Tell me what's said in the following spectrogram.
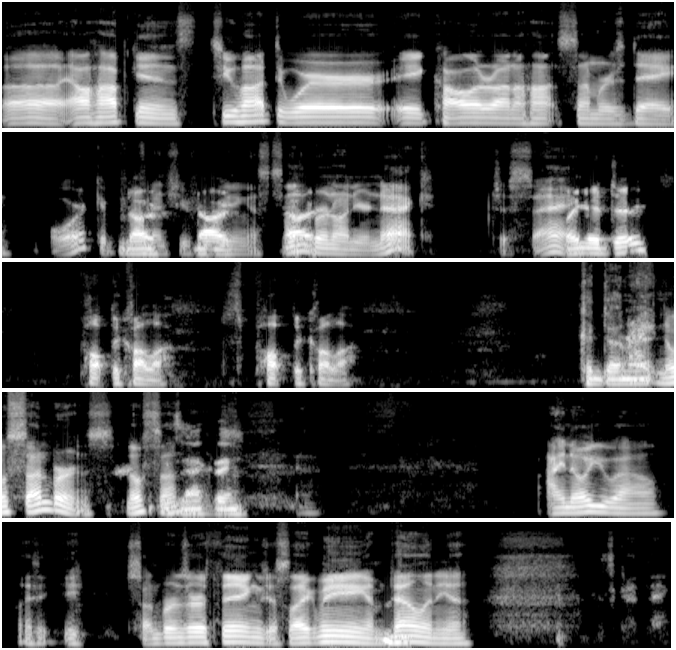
uh, Al Hopkins. Too hot to wear a collar on a hot summer's day, or it could No, prevent you from no, getting a sunburn on your neck. Just saying. What you do? Pop the collar. Just pop the collar. could Right. No sunburns. No sunburns. Exactly. I know you, Al. I think you- sunburns are a thing, just like me. I'm Mhm. telling you. It's a good thing.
